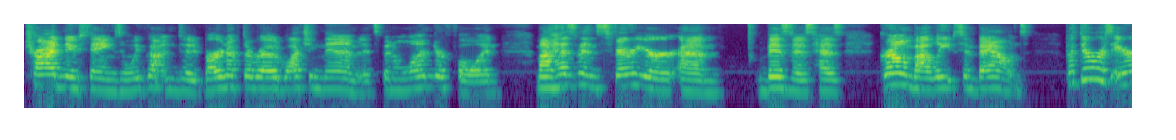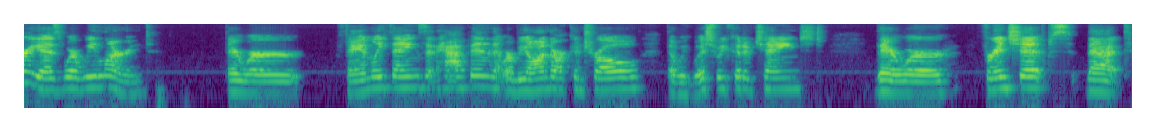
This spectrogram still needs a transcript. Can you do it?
tried new things, and we've gotten to burn up the road watching them, and it's been wonderful. And my husband's farrier um, business has grown by leaps and bounds. But there was areas where we learned. There were family things that happened that were beyond our control that we wish we could have changed. There were friendships that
